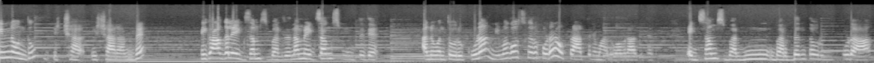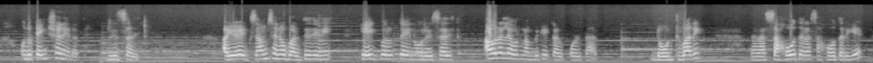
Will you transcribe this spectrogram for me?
ಇನ್ನೊಂದು ವಿಚಾರ ವಿಚಾರ ಅಂದ್ರೆ, ಈಗಾಗಲೇ ಎಕ್ಸಾಮ್ಸ್ ಬರ್ದೆ, ನಮ್ಮ ಎಕ್ಸಾಮ್ಸ್ ಮುಗ್ದಿದೆ ಅನ್ನುವಂಥವ್ರು ಕೂಡ ನಿಮಗೋಸ್ಕರ ಕೂಡ ನಾವು ಪ್ರಾರ್ಥನೆ ಮಾಡುವವರಾಗಿದ್ದೇವೆ. ಎಕ್ಸಾಮ್ಸ್ ಬರ್ ಬರ್ದಂಥವ್ರು ಕೂಡ ಒಂದು ಟೆನ್ಷನ್ ಇರುತ್ತೆ ರಿಸಲ್ಟ್ ಅಯ್ಯೋ ಎಕ್ಸಾಮ್ಸ್ ಏನೋ ಬರ್ದಿದ್ದೀನಿ, ಹೇಗ್ ಬರುತ್ತೆ ಏನೋ ರಿಸಲ್ಟ್ ಅವರಲ್ಲಿ ಅವ್ರ ನಂಬಿಕೆ ಕಳ್ಕೊಳ್ತಾ ಇದ್ದಾರೆ ಡೋಂಟ್ ವರಿ ನನ್ನ ಸಹೋದರ ಸಹೋದರಿಗೆ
